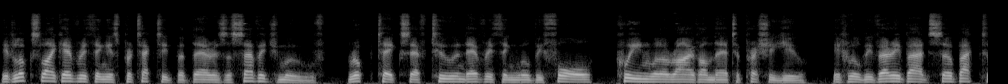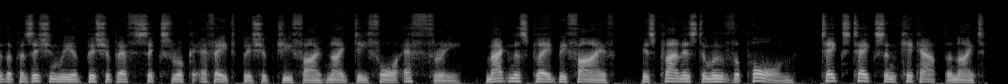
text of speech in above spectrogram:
it looks like everything is protected but there is a savage move, rook takes f2 and everything will be fall, queen will arrive on there to pressure you, it will be very bad so back to the position we have bishop f6 rook f8 bishop g5 knight d4 f3, Magnus played b5, his plan is to move the pawn, takes takes and kick out the knight,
